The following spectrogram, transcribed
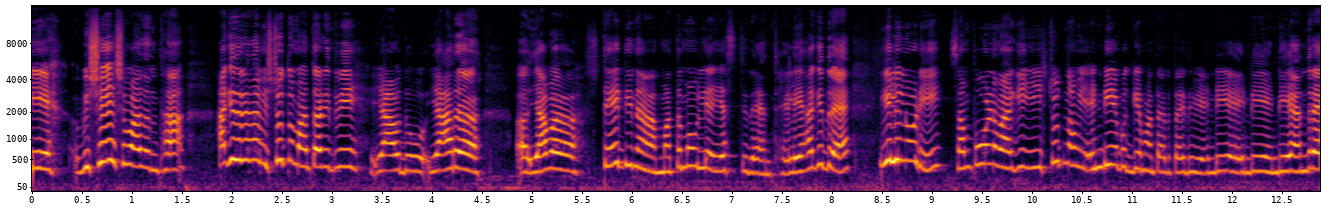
ಈ ವಿಶೇಷವಾದಂಥ, ಹಾಗಿದ್ರೆ ನಾವು ಇಷ್ಟೊತ್ತು ಮಾತಾಡಿದ್ವಿ, ಯಾವುದು, ಯಾರ, ಯಾವ ಸ್ಟೇಟಿನ ಮತಮೌಲ್ಯ ಎಷ್ಟಿದೆ ಅಂತ ಹೇಳಿ. ಹಾಗಿದ್ರೆ ಇಲ್ಲಿ ನೋಡಿ ಸಂಪೂರ್ಣವಾಗಿ ಇಷ್ಟೊತ್ತು ನಾವು ಎನ್ ಡಿ ಎ ಬಗ್ಗೆ ಮಾತಾಡ್ತಾ ಇದ್ದೀವಿ. N D A, N D N D A ಅಂದರೆ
